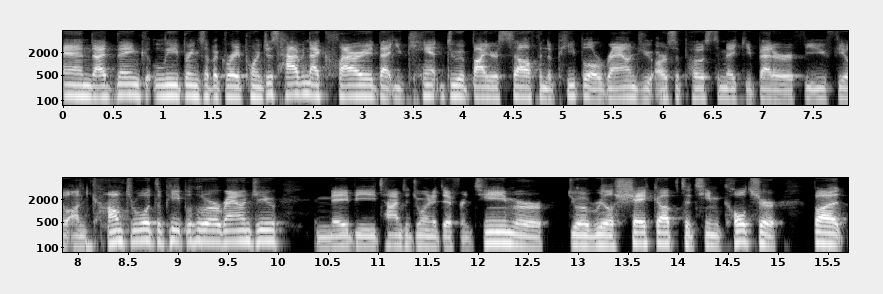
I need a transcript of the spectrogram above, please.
And I think Lee brings up a great point. Just having that clarity that you can't do it by yourself and the people around you are supposed to make you better. If you feel uncomfortable with the people who are around you, it may be time to join a different team or do a real shake up to team culture. But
